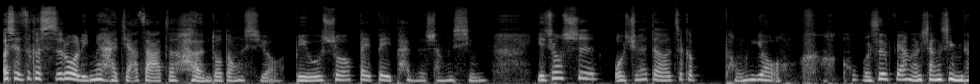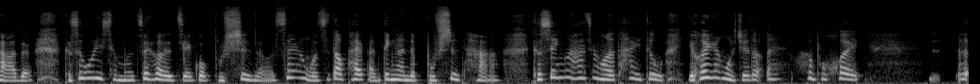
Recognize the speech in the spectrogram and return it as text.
而且这个失落里面还夹杂着很多东西哦，比如说被背叛的伤心，也就是我觉得这个朋友，我是非常相信他的，可是为什么最后的结果不是呢？虽然我知道拍板定案的不是他，可是因为他这样的态度，也会让我觉得，哎，会不会呃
